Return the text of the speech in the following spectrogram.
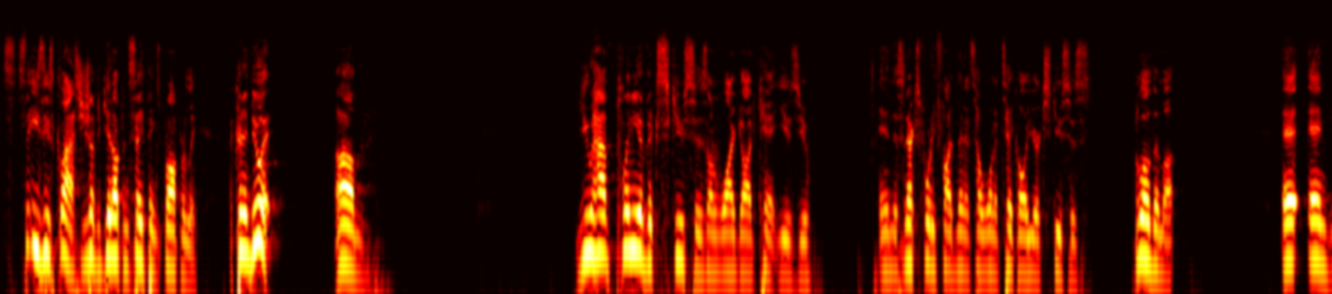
It's the easiest class. You just have to get up and say things properly. I couldn't do it. Um, you have plenty of excuses on why God can't use you. In this next 45 minutes, I want to take all your excuses, blow them up, and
